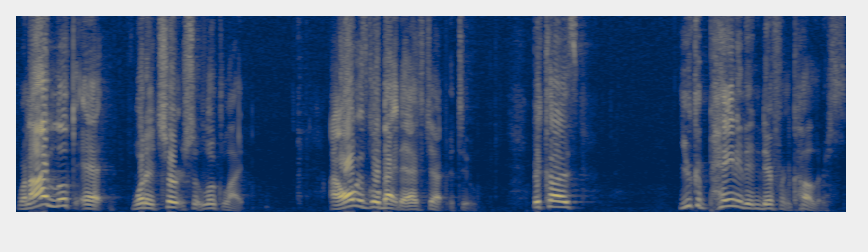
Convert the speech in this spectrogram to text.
When I look at what a church should look like, I always go back to Acts chapter 2 because you could paint it in different colors.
